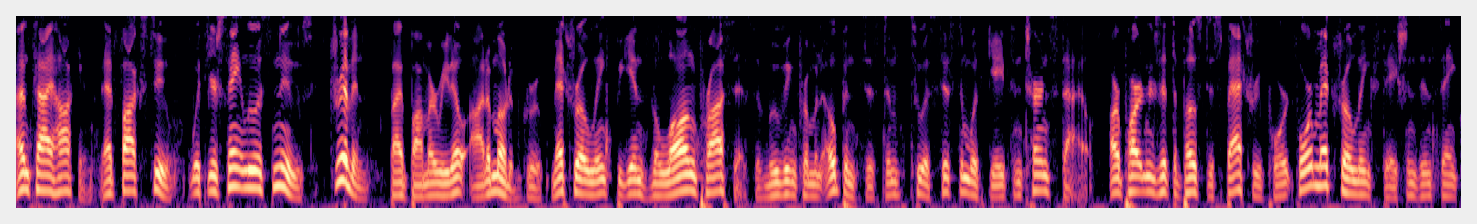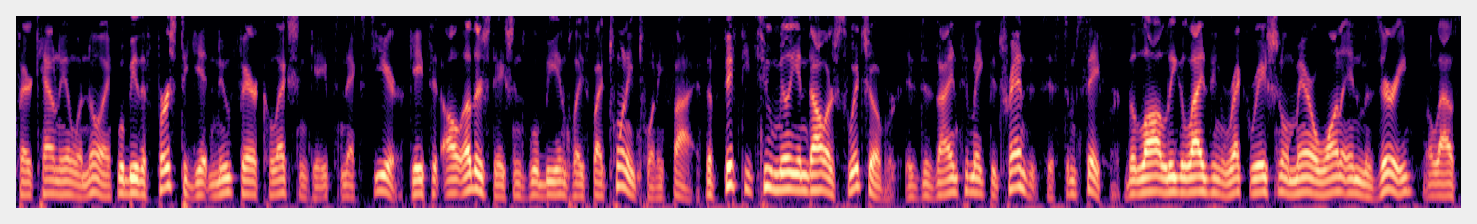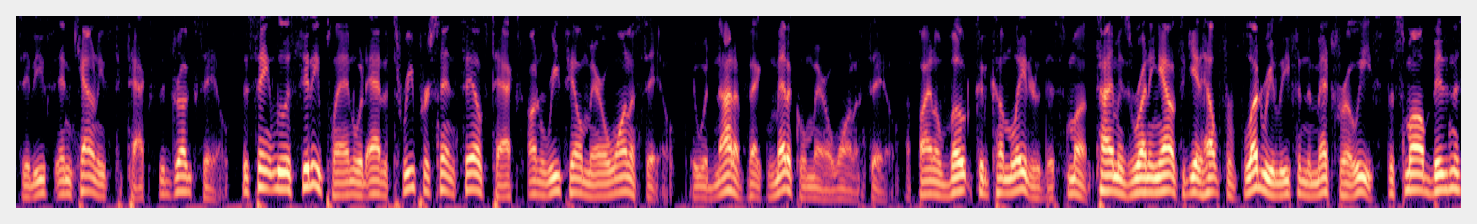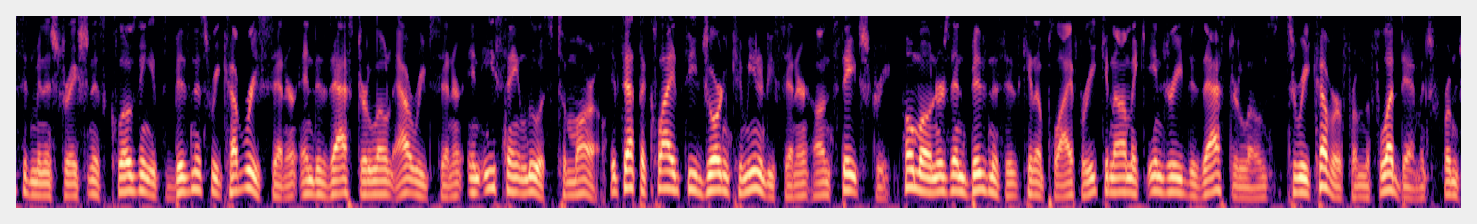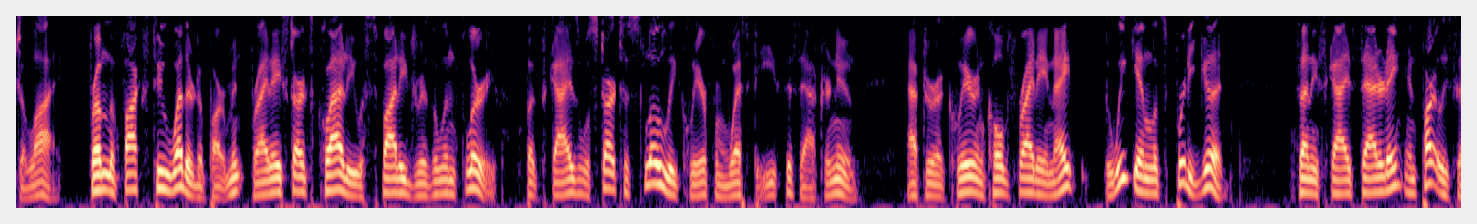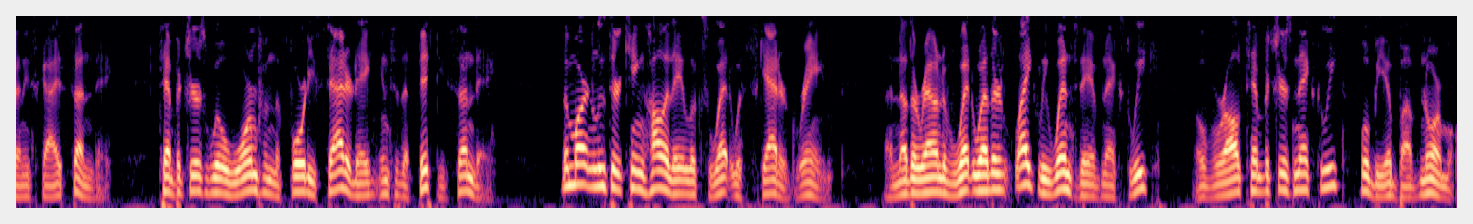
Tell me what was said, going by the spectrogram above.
I'm Ty Hawkins at Fox 2 with your St. Louis news, driven by Bommarito Automotive Group. MetroLink begins the long process of moving from an open system to a system with gates and turnstiles. Our partners at the Post Dispatch report four MetroLink stations in St. Clair County, Illinois will be the first to get new fare collection gates next year. Gates at all other stations will be in place by 2025. The $52 million switchover is designed to make the transit system safer. The law legalizing recreational marijuana in Missouri allows cities and counties to tax the drug sales. The St. Louis City plan would add a 3% sales tax on retail marijuana sales. It would not affect medical marijuana sales. A final vote could come later this month. Time is running out to get help for flood relief in the Metro East. The Small Business Administration is closing its Business Recovery Center and Disaster Loan Outreach Center in East St. Louis tomorrow. It's at the Clyde C. Jordan Community Center on State Street. Homeowners and businesses can apply for economic injury disaster loans to recover from the flood damage from July. From the Fox 2 Weather Department, Friday starts cloudy with spotty drizzle and flurries, but skies will start to slowly clear from west to east this afternoon. After a clear and cold Friday night, the weekend looks pretty good. Sunny skies Saturday and partly sunny skies Sunday. Temperatures will warm from the 40s Saturday into the 50s Sunday. The Martin Luther King holiday looks wet with scattered rain. Another round of wet weather likely Wednesday of next week. Overall temperatures next week will be above normal.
